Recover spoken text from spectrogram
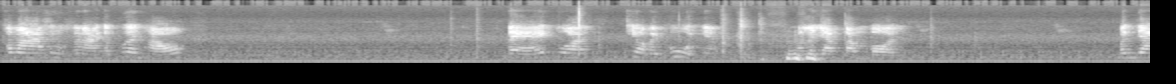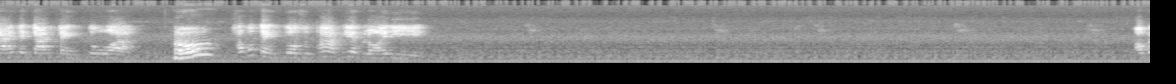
เขามาสนุกสนานกับเพื่อนเขา แต่ไอ้ตัวที่เอาไปพูดเนี่ยมันระยำตำบอลบรรยายแต่การแต่งตัว โอ้ เขาก็แต่งตัวสุภาพเรียบร้อยดี เอาไป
